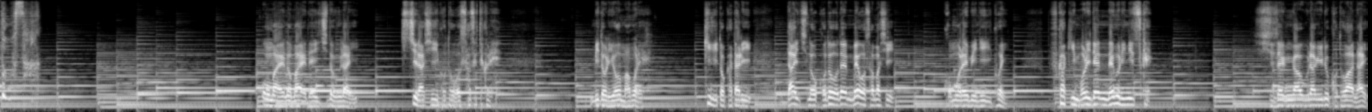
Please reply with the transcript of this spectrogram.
父さん。お前の前で一度ぐらい父らしいことをさせてくれ。緑を守れ。木々と語り大地の鼓動で目を覚まし木漏れ日に憩い。深き森で眠りにつけ自然が裏切ることはない。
